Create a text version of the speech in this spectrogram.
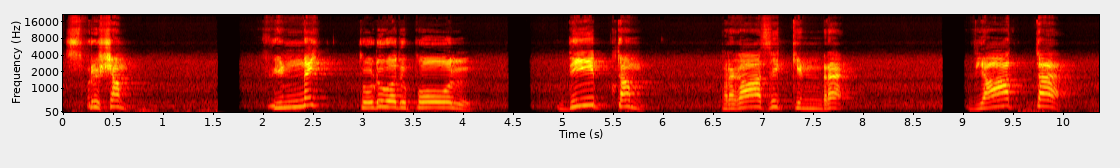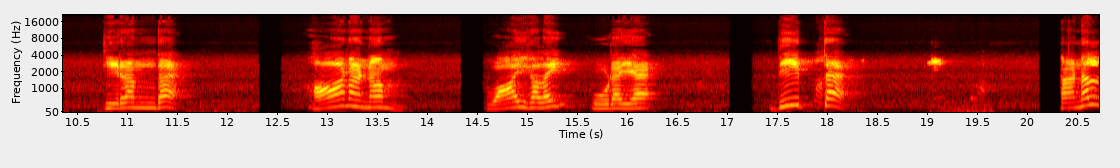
ஸ்பிருஷம். விண்ணை தொடுவது போல். தீப்தம் பிரகாசிக்கின்ற. வியாத்த திறந்த. ஆனனம் வாய்களை உடைய தீப்த கனல்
